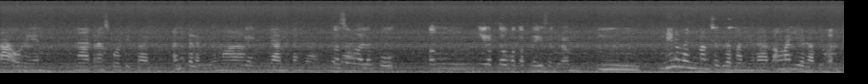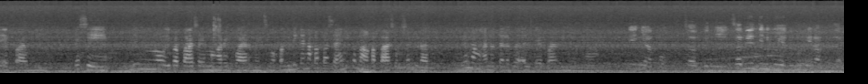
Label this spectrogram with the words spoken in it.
tao rin na transportify, ano talaga yun, mga Gamit. gamit ang gamit. Kaso nga lang po, ang hirap daw mag-apply sa grab. Mm, hindi naman ma'am sa Grab mahirap. Ang mahirap yung LTFRB. Kasi dun mo ipapasa yung mga requirements mo. Pag hindi ka nakapasa, hindi ka makakapasok sa Grab. Yun ang ano talaga LTFRB nila. Yun nga po. Sabi ni, sabi yun din ni Kuya, di mahirap daw.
